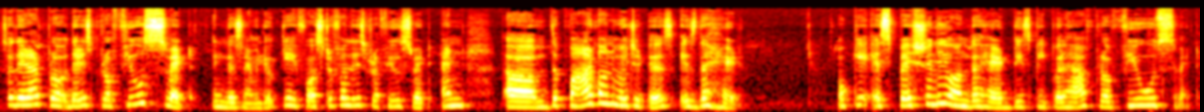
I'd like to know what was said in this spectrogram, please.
So there are there is profuse sweat in this remedy. Okay, first of all, there is profuse sweat, and um, the part on which it is is the head. Okay, especially on the head, these people have profuse sweat.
